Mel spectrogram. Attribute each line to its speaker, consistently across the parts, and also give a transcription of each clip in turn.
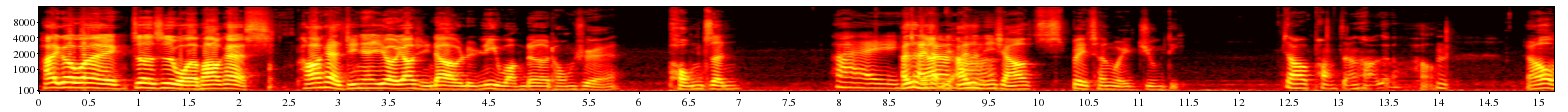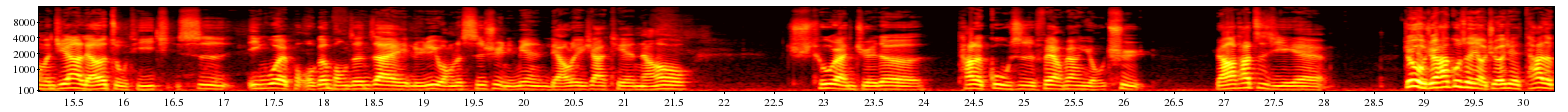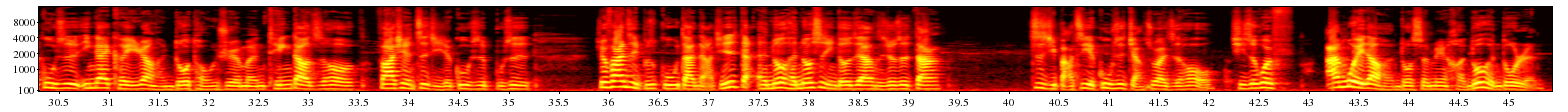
Speaker 1: 嗨，各位，这是我的 podcast。podcast 今天又邀请到履历王的同学彭真。
Speaker 2: 嗨，
Speaker 1: 还是你要，还是你想要被称为 Judy？
Speaker 2: 叫彭真好了。
Speaker 1: 好，嗯。然后我们今天要聊的主题，是因为我跟彭真在履历王的私讯里面聊了一下天，然后突然觉得他的故事非常非常有趣，然后他自己也。就我觉得他故事很有趣，而且他的故事应该可以让很多同学们听到之后，发现自己的故事不是，就发现自己不是孤单的啊。其实很多很多事情都是这样子，就是当自己把自己的故事讲出来之后，其实会安慰到很多身边很多很多人。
